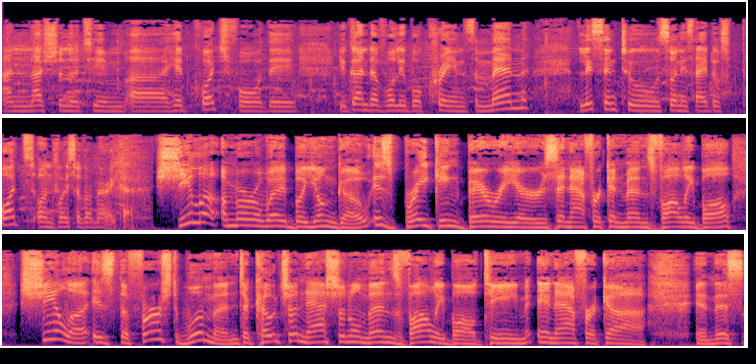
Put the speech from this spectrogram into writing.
and national team uh, head coach for the Uganda Volleyball Cranes men. Listen to Sonny Side of Sports on Voice of America. Sheila Amurawe Bayungo is breaking barriers in African men's volleyball. Sheila is the first woman to coach a national men's volleyball team in Africa. In this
